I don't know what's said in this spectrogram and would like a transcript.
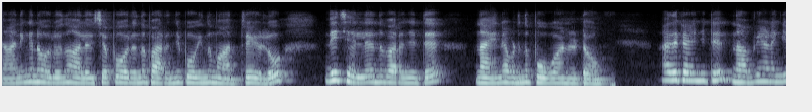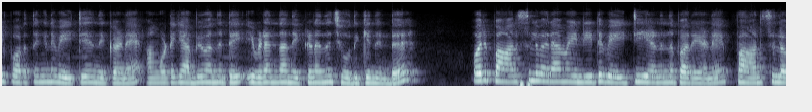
ഞാനിങ്ങനെ ഓരോന്ന് ആലോചിച്ചപ്പോൾ ഓരോന്ന് പറഞ്ഞു പോയിന്ന് മാത്രമേ ഉള്ളൂ. നീ ചെല്ലെന്ന് പറഞ്ഞിട്ട് നയന അവിടുന്ന് പോവാണ് കേട്ടോ അത് കഴിഞ്ഞിട്ട് നവ്യാണെങ്കിൽ പുറത്തിങ്ങനെ വെയിറ്റ് ചെയ്ത് നിൽക്കണേ. അങ്ങോട്ടേക്ക് അഭി വന്നിട്ട് ഇവിടെ എന്താ നിൽക്കണമെന്ന് ചോദിക്കുന്നുണ്ട്. ഒരു പാർസൽ വരാൻ വേണ്ടിയിട്ട് വെയിറ്റ് ചെയ്യണമെന്ന് പറയണേ. പാർസലോ?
